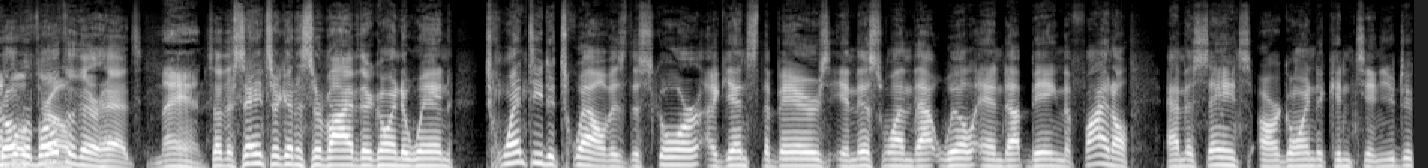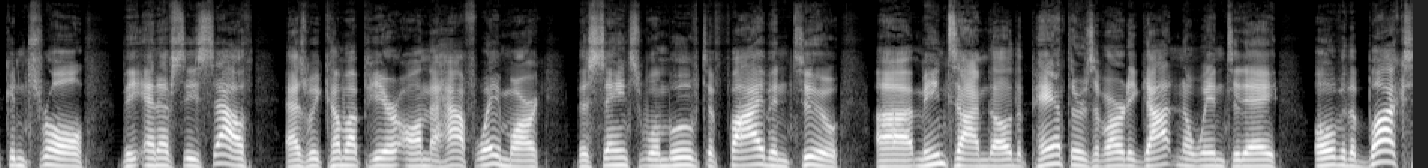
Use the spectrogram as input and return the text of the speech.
Terrible over both of their heads. Man, So the Saints are going to survive. They're going to win 20 to 12 is the score against the Bears in this one. That will end up being the final. And the Saints are going to continue to control the NFC South as we come up here on the halfway mark. The Saints will move to 5 and 2. Uh, meantime, though, the Panthers have already gotten a win today over the Bucs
